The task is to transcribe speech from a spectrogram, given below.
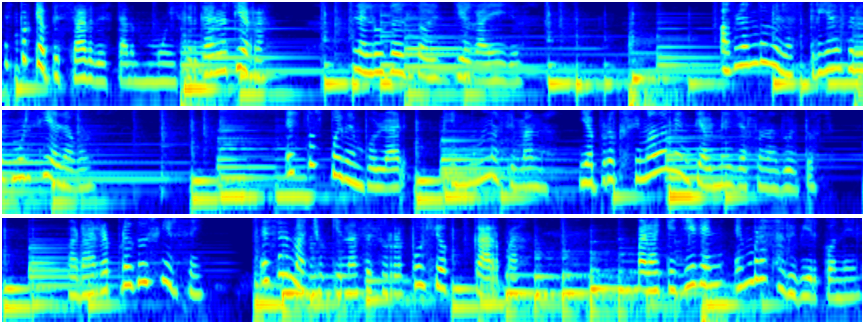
es porque a pesar de estar muy cerca de la Tierra, la luz del sol llega a ellos. Hablando de las crías de los murciélagos, estos pueden volar en una semana y aproximadamente al mes ya son adultos. Para reproducirse, es el macho quien hace su refugio carpa para que lleguen hembras a vivir con él.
